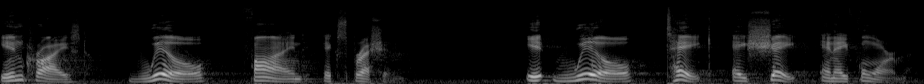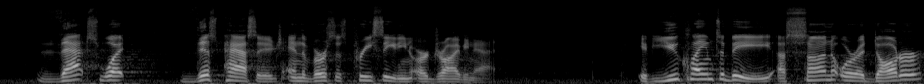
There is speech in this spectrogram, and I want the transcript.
in Christ will find expression. It will take a shape and a form. That's what this passage and the verses preceding are driving at. If you claim to be a son or a daughter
